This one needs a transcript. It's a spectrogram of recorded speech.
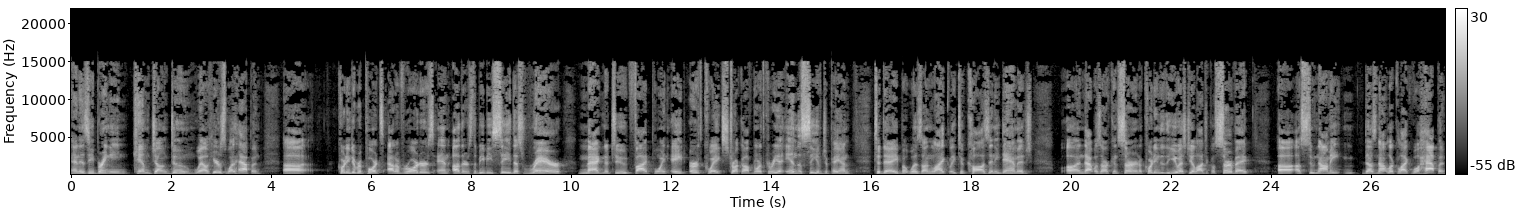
And is he bringing Kim Jong doom? Well, here's what happened. Uh, according to reports out of Reuters and others, the BBC, this rare magnitude 5.8 earthquake struck off North Korea in the Sea of Japan today, but was unlikely to cause any damage. Uh, and that was our concern. According to the U.S. Geological Survey, uh, a tsunami does not look like will happen.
